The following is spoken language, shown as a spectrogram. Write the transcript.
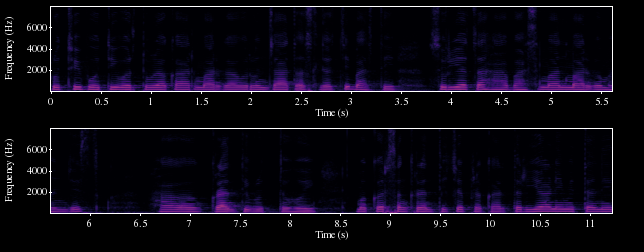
पृथ्वीभोवती वर्तुळाकार मार्गावरून जात असल्याचे भासते. सूर्याचा हा भासमान मार्ग म्हणजेच हा क्रांतिवृत्त होय. मकर संक्रांतीचे प्रकार तर या निमित्ताने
